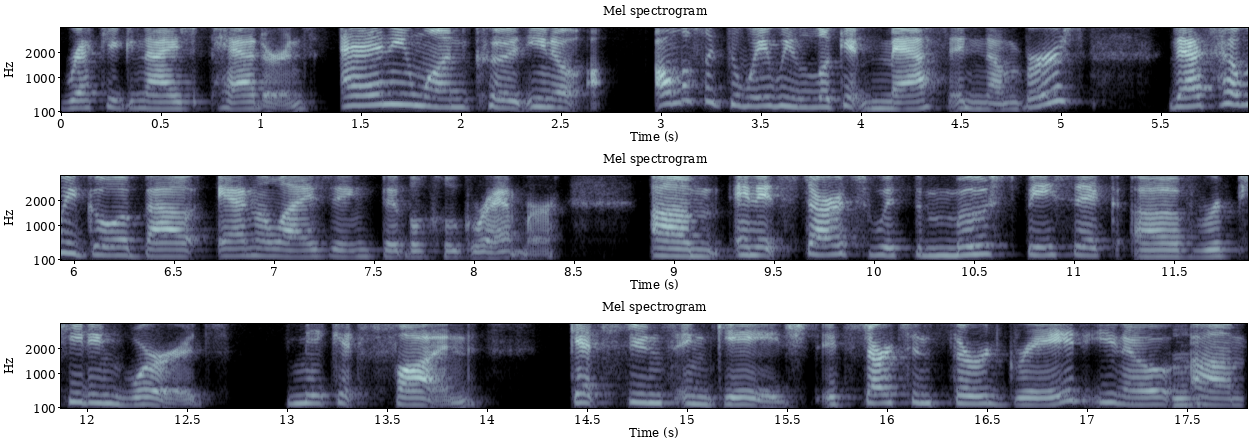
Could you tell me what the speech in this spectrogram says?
recognize patterns. Anyone could, you know, almost like the way we look at math and numbers. That's how we go about analyzing biblical grammar. Um, and it starts with the most basic of repeating words, make it fun, get students engaged. It starts in third grade, you know, mm-hmm. um,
